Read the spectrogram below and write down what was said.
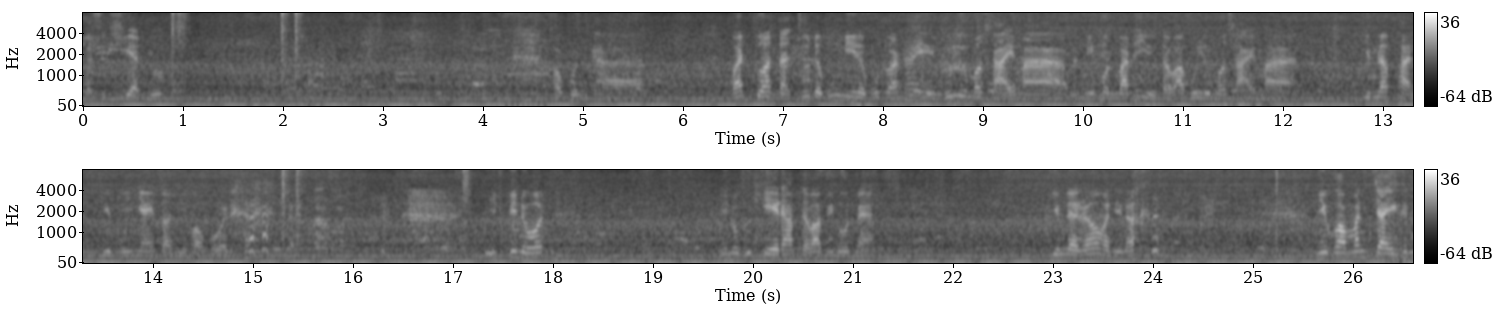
ก็สิเครียดอยู่ ขอบคุณครับวัดตัวตัดชุดเดี๋ยวพรุ่งนี้เดี๋ยวพุธวัดให้บุญลืมเอาสายมา มันมีคนวัดให้อยู่แต่ว่าบุญลืมเอาสายมา ยิ้มละพันยิ้มนี้ไงตอนมีพอโมดพี่พี่นุชพี่นุชคือเกย์ครับแต่ว่าพี่นุชแหมยิ้มได้แล้ววันนี้เนาะมีความมั่นใจขึ้น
